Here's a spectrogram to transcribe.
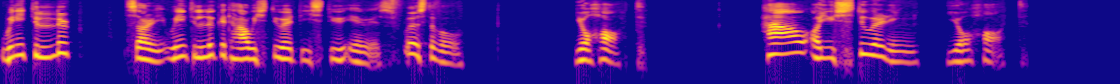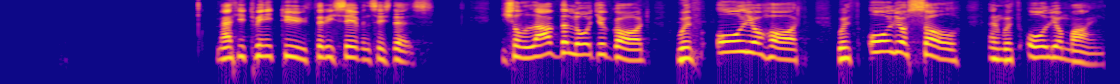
we need to look, sorry, we need to look at how we steward these two areas. First of all, your heart. How are you stewarding your heart? Matthew 22 37 says this You shall love the Lord your God with all your heart, with all your soul, and with all your mind.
